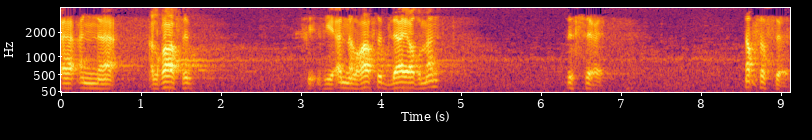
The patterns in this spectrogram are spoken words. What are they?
أن الغاصب في أن الغاصب لا يضمن بالسعر. نقص السعر.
